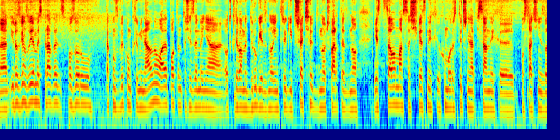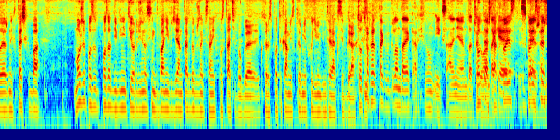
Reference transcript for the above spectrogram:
E, I rozwiązujemy sprawę z pozoru taką zwykłą kryminalną, ale potem to się zamienia, odkrywamy drugie dno intrygi, trzecie dno, czwarte dno. Jest cała masa świetnych, humorystycznie napisanych postaci niezależnych, też chyba może poza, poza Divinity Original Sin 2 nie widziałem tak dobrze napisanych postaci w ogóle, które spotykamy, z którymi wchodzimy w interakcję w grach. To trochę tak wygląda jak Archiwum X, ale nie wiem dlaczego To też, tak, to jest, to, jest też,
